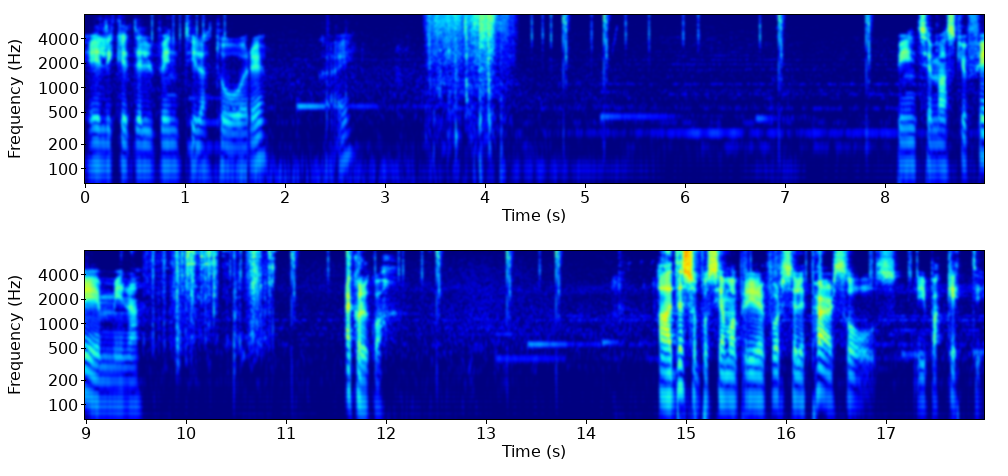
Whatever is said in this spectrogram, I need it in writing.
Eliche del ventilatore ok. Pinze maschio femmina. Eccole qua. Ah, adesso possiamo aprire forse le parcels i pacchetti.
